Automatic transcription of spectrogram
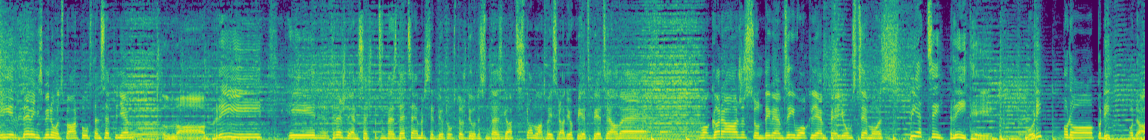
Ir 9 minūtes pārpusdienas septiņiem. Labrīt! Ir trešdiena, 16. decembris, ir 2020. gads, skan Latvijas radio 5,5 LV. No garāžas un diviem dzīvokļiem pie jums ciemos pieci rītī. Uripodā, padipodā.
